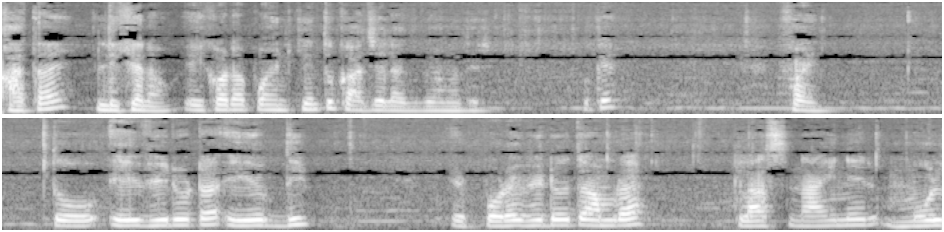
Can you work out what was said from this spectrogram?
খাতায় লিখে নাও। এই কটা পয়েন্ট কিন্তু কাজে লাগবে আমাদের ওকে ফাইন তো এই ভিডিওটা এই অবধি। এর পরের ভিডিওতে আমরা ক্লাস নাইনের মূল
